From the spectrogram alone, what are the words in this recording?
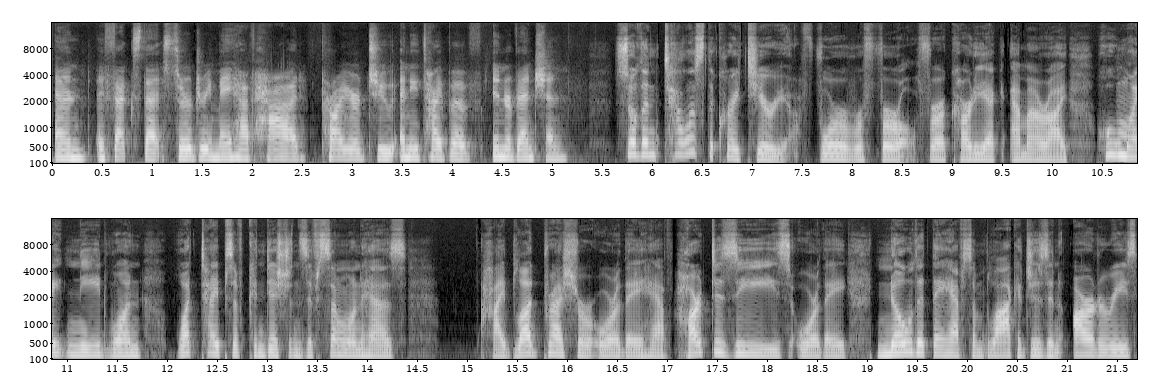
and effects that surgery may have had prior to any type of intervention. So then tell us the criteria for a referral for a cardiac MRI. Who might need one? What types of conditions, if someone has high blood pressure or they have heart disease or they know that they have some blockages in arteries.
